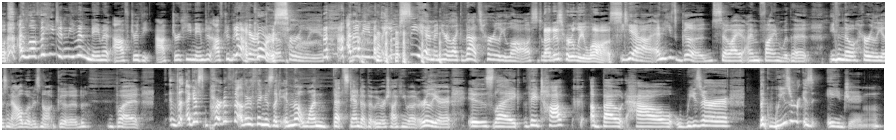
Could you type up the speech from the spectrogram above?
love that he didn't even name it after the actor. He named it after the Yeah, character of, course. Hurley. And I mean, you see him and you're like, that's Hurley Lost. that Like, is Hurley Lost. Yeah, and he's good, so I, I'm fine with it. Even though Hurley as an album is not good, but I guess part of the other thing is like in that one that stand up that we were talking about earlier is like they talk about how Weezer, like Weezer is aging.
